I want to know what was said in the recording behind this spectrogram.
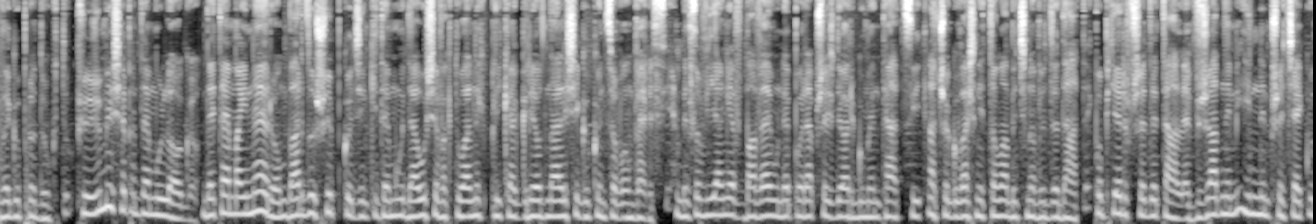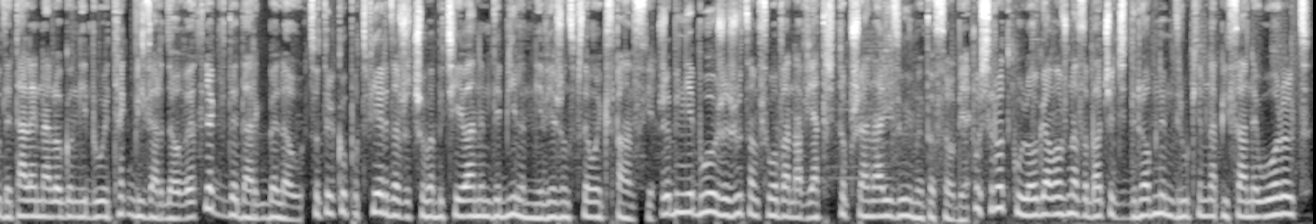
chujowego produktu. Przyjrzyjmy się temu logo. Dataminerom bardzo szybko dzięki temu udało się w aktualnych plikach gry odnaleźć jego końcową wersję. Bez owijania w bawełnę pora przejść do argumentacji, dlaczego właśnie to ma być nowy dodatek. Po pierwsze detale. W żadnym innym przecieku detale na logo nie były tak blizzardowe, jak w The Dark Below, co tylko potwierdza, że trzeba być jebanym debilem, nie wierząc w całą ekspansję. Żeby nie było, że rzucam słowa na wiatr, to przeanalizujmy to sobie. Po środku loga można zobaczyć drobnym drukiem napisane World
